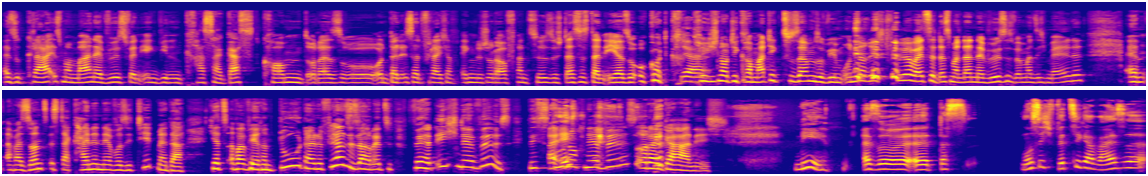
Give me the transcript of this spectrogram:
Also klar ist man mal nervös, wenn irgendwie ein krasser Gast kommt oder so und dann ist er vielleicht auf Englisch oder auf Französisch. Das ist dann eher so, oh Gott, kriege ja. ich noch die Grammatik zusammen, so wie im Unterricht früher, weißt du, dass man dann nervös ist, wenn man sich meldet. Ähm, aber sonst ist da keine Nervosität mehr da. Jetzt aber während du deine Fernsehsachen erzählst, werde ich nervös. Bist ah, du ah, noch nervös? Nervös oder gar nicht? nee, also äh, das muss ich witzigerweise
